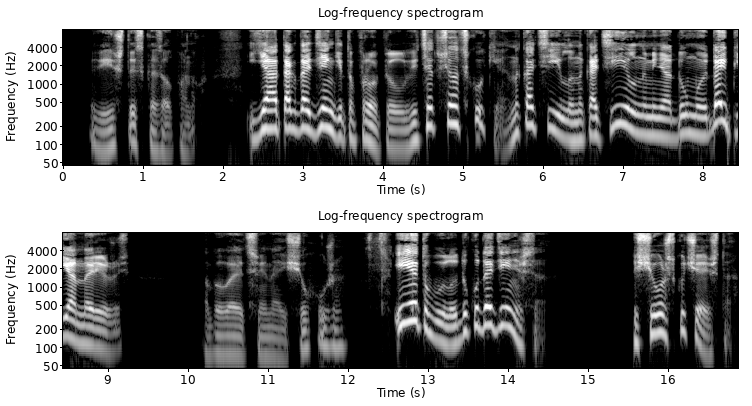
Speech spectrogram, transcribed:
— Вишь ты, — сказал Панов, я тогда деньги-то пропил, ведь это все от скуки. Накатило, накатило на меня, думаю, дай пьян нарежусь. А бывает свина еще хуже. И это было, да куда денешься? Ты с чего ж скучаешь-то?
